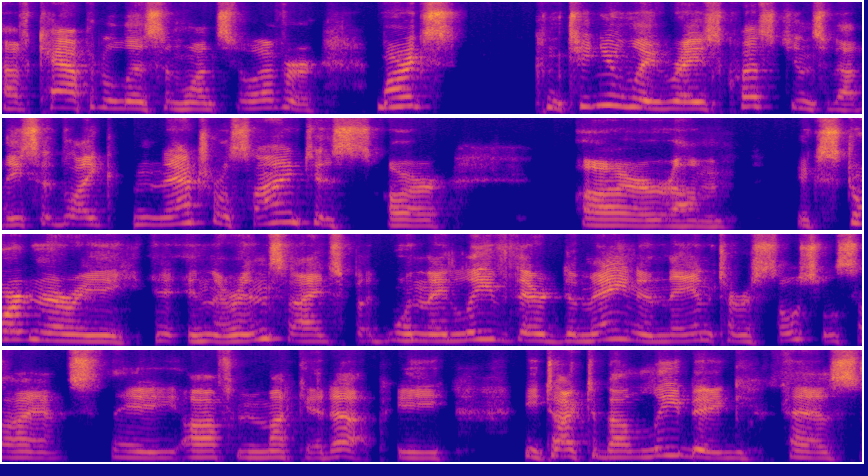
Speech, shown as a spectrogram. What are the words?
of capitalism whatsoever. Marx continually raised questions about. They said like natural scientists are are um, extraordinary in their insights, but when they leave their domain and they enter social science, they often muck it up. He he talked about Liebig as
